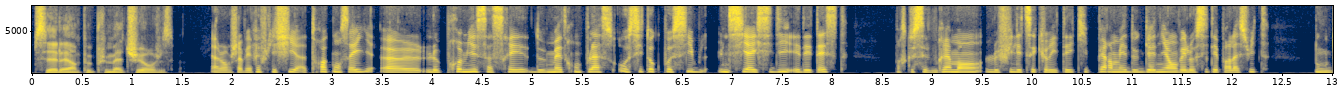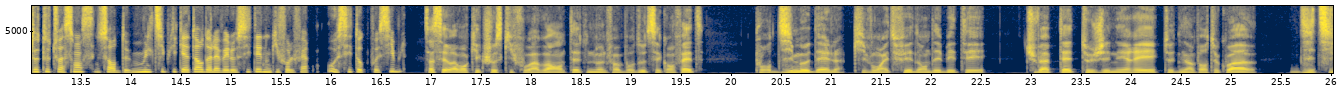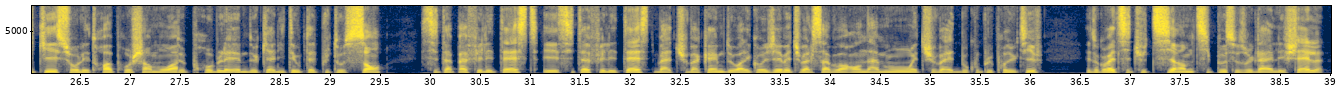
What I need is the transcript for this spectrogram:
si elle est un peu plus mature, je sais pas. Alors, j'avais réfléchi à trois conseils. Le premier, ça serait de mettre en place aussitôt que possible une CI/CD et des tests, parce que c'est vraiment le filet de sécurité qui permet de gagner en vélocité par la suite. Donc, de toute façon, c'est une sorte de multiplicateur de la vélocité, donc il faut le faire aussitôt que possible. Ça, c'est vraiment quelque chose qu'il faut avoir en tête une bonne fois pour toutes, c'est qu'en fait, pour 10 modèles qui vont être faits dans DBT, tu vas peut-être te générer, te dis n'importe quoi, euh, 10 tickets sur les trois prochains mois de problèmes de qualité, ou peut-être plutôt 100 si tu n'as pas fait les tests. Et si tu as fait les tests, bah, tu vas quand même devoir les corriger, mais tu vas le savoir en amont et tu vas être beaucoup plus productif. Et donc, en fait, si tu tires un petit peu ce truc-là à l'échelle,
